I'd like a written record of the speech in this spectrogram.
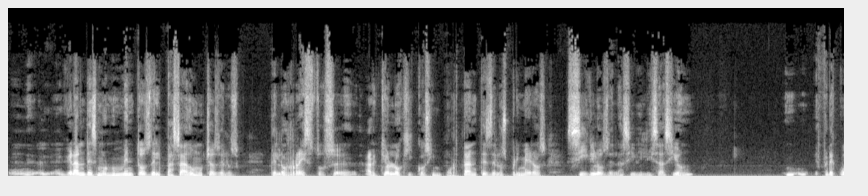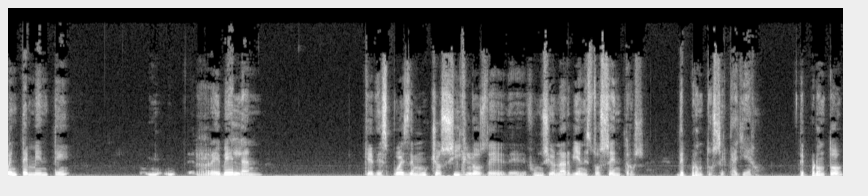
eh, grandes monumentos del pasado, muchos de los de los restos eh, arqueológicos importantes de los primeros siglos de la civilización, frecuentemente mm, revelan que después de muchos siglos de, de, funcionar bien estos centros, de pronto se cayeron, de pronto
